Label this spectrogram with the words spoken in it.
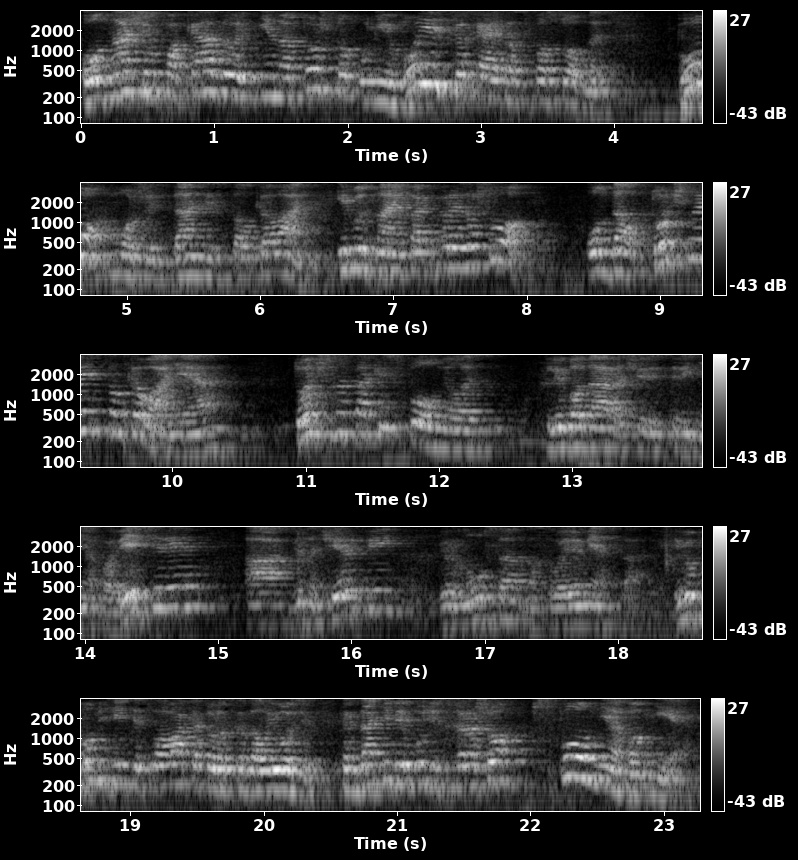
Он начал показывать не на то, что у него есть какая-то способность. Бог может дать истолкование. И мы знаем, как произошло. Он дал точное истолкование, точно так исполнилось. Хлебодара через три дня повесили, а виночерпий вернулся на свое место. И вы помните эти слова, которые сказал Иосиф? Когда тебе будет хорошо, вспомни обо мне.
